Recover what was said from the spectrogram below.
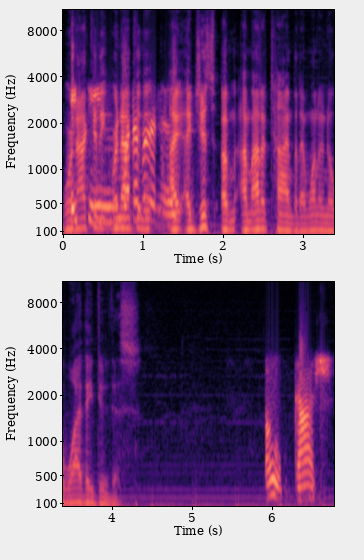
we're not 18 getting. We're not whatever it is. I, I just. I'm, I'm out of time, but I want to know why they do this. oh gosh,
